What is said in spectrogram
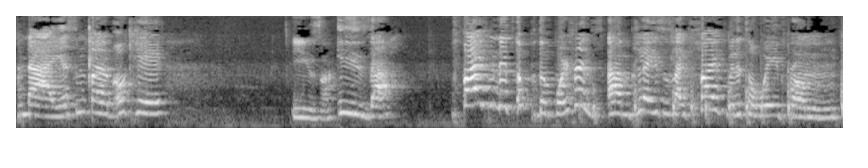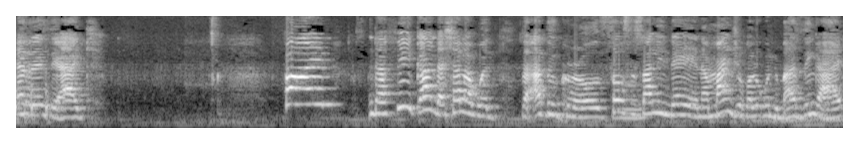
Naye simxelele okay. Iza. Iza. Five minutes up the boyfriend's um place is like five minutes away from mm. yakhe. Fine ndafika ndahlala with the other girls. So sisalinde yena. Manje kaloku ndibazi ngaye.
